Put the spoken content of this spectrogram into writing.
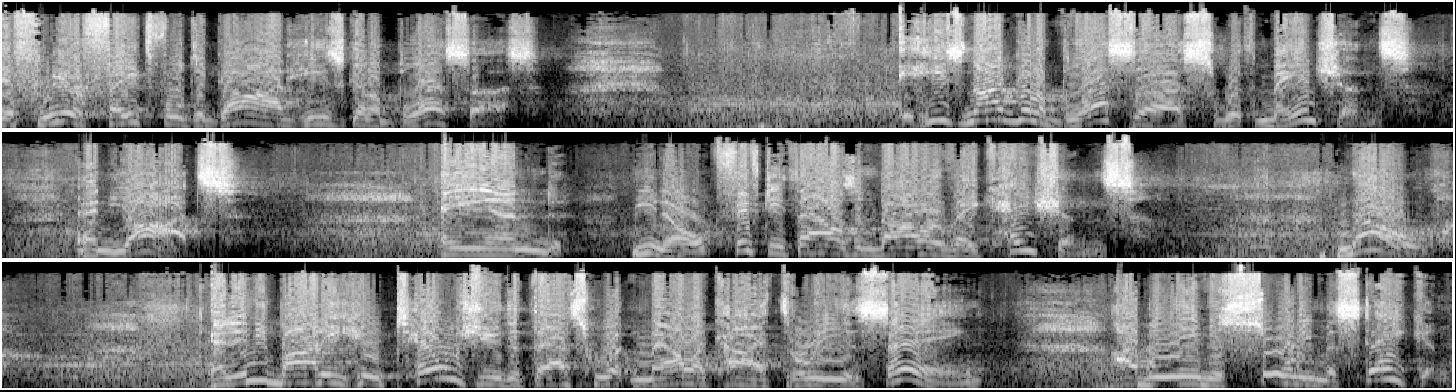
If we are faithful to God, He's going to bless us. He's not going to bless us with mansions and yachts and, you know, $50,000 vacations. No. And anybody who tells you that that's what Malachi 3 is saying, I believe is sorely mistaken.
